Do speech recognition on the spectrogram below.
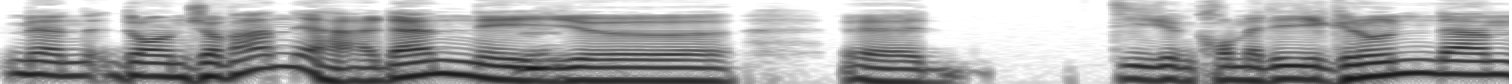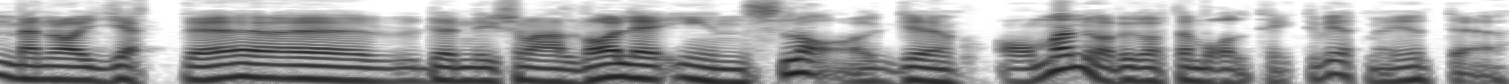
men Don Giovanni här, den är Mm. ju... Eh, det är ju en komedi i grunden, men har jätte, eh, den liksom allvarliga inslag. Om man nu har begått en våldtäkt, det vet man ju inte.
